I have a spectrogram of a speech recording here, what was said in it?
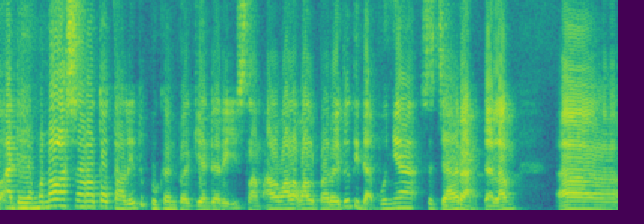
ada yang menolak secara total itu bukan bagian dari Islam. Al-wala wal itu tidak punya sejarah dalam uh,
